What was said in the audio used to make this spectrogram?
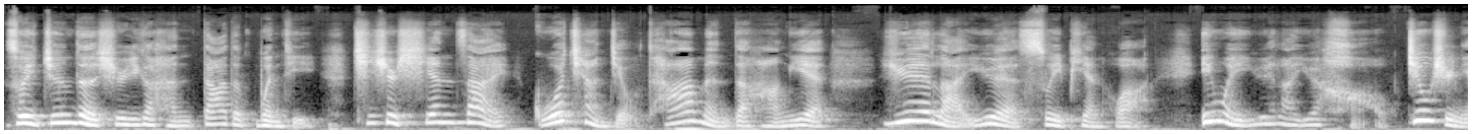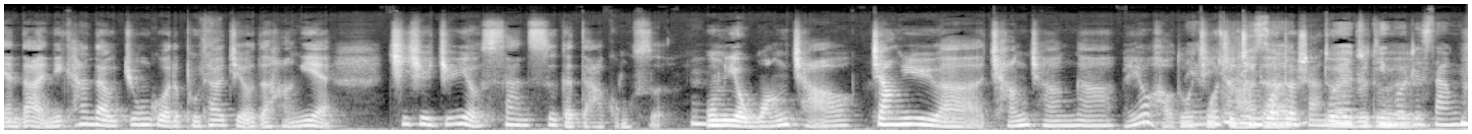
所以真的是一个很大的问题。其实现在国产酒他们的行业越来越碎片化，因为越来越好。九十年代你看到中国的葡萄酒的行业。其实只有三四个大公司，我们有王朝、张裕啊、长城啊，没有好多其他的。我只听过这三个，我也只听过这三个。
